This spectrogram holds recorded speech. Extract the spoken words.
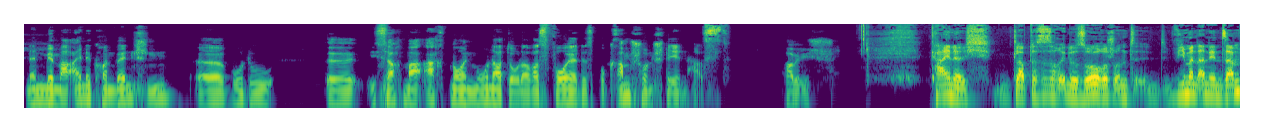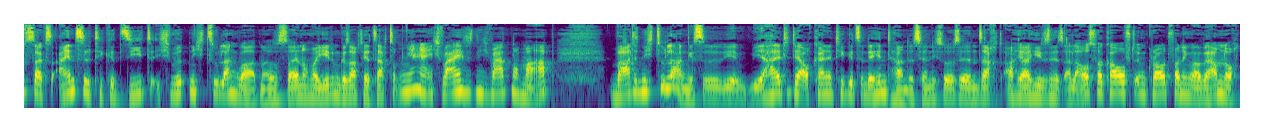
Nennen wir mal eine Convention, äh, wo du, äh, ich sag mal, acht, neun Monate oder was vorher das Programm schon stehen hast. Habe ich keine. Ich glaube, das ist auch illusorisch. Und wie man an den Samstags Einzeltickets sieht, ich würde nicht zu lang warten. Also es sei noch mal jedem gesagt, jetzt sagt so, ja, ich weiß es nicht, warte noch mal ab. Wartet nicht zu lang. Es, ihr, ihr, haltet ja auch keine Tickets in der Hinterhand. Es ist ja nicht so, dass ihr dann sagt, ach ja, hier sind jetzt alle ausverkauft im Crowdfunding, aber wir haben noch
